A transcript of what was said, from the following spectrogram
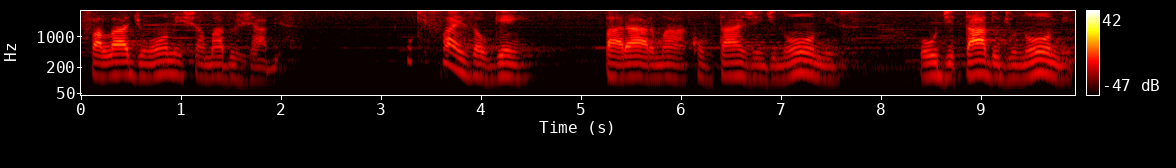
falar de um homem chamado Jabes. O que faz alguém parar uma contagem de nomes ou ditado de um nome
